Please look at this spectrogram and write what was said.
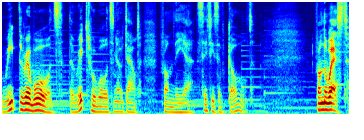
reap the rewards, the rich rewards, no doubt, from the uh, cities of gold. From the west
